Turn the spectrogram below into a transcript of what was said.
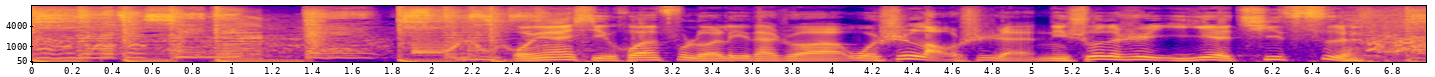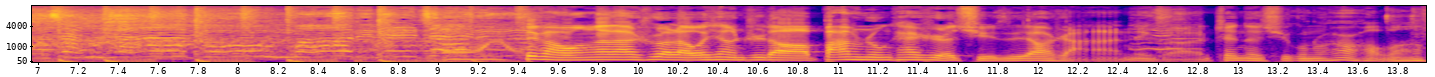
我原来喜欢富萝莉，他说我是老实人，你说的是一夜七次。非法王刚他说了，我想知道八分钟开始的曲子叫啥？那个真的去公众号好吗？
